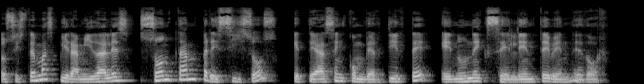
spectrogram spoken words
Los sistemas piramidales son tan precisos que te hacen convertirte en un excelente vendedor.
